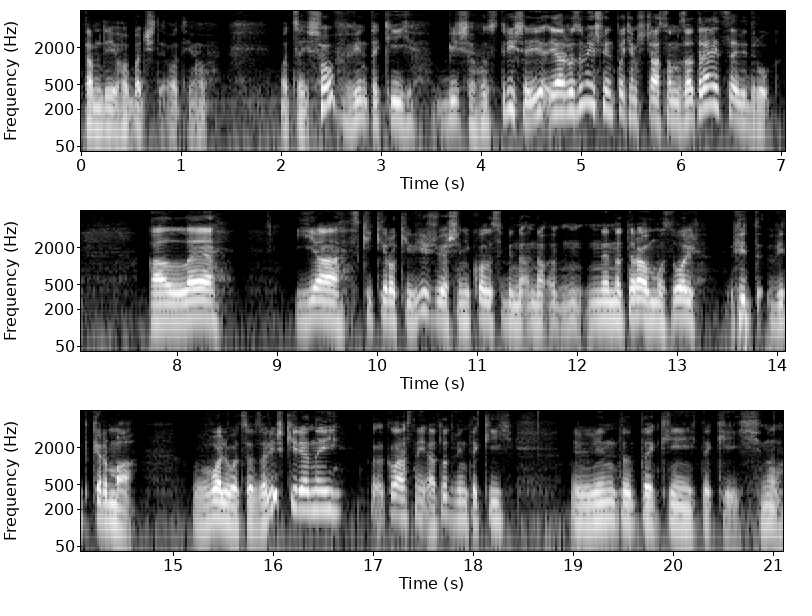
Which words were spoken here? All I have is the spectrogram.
там, де його, бачите, от його. Оцей шов, він такий більш гостріший. Я, розумію, що він потім з часом затреться від рук. Але я скільки років їжджу, я ще ніколи собі не натирав мозоль від, від керма. Вольво це взагалі шкіряний класний, а тут він такий. Він тут такий, такий. Ну.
